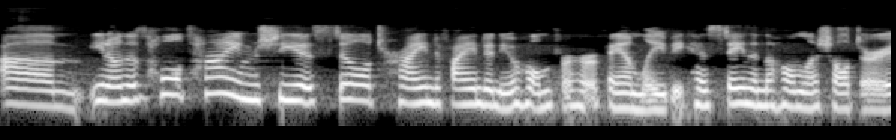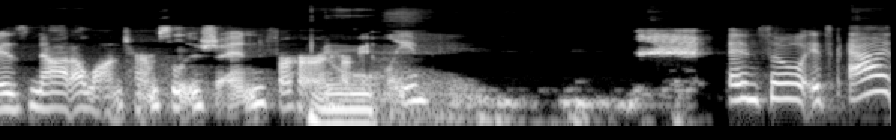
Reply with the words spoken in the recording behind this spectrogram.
Um, you know, this whole time she is still trying to find a new home for her family because staying in the homeless shelter is not a long term solution for her and her family. And so it's at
